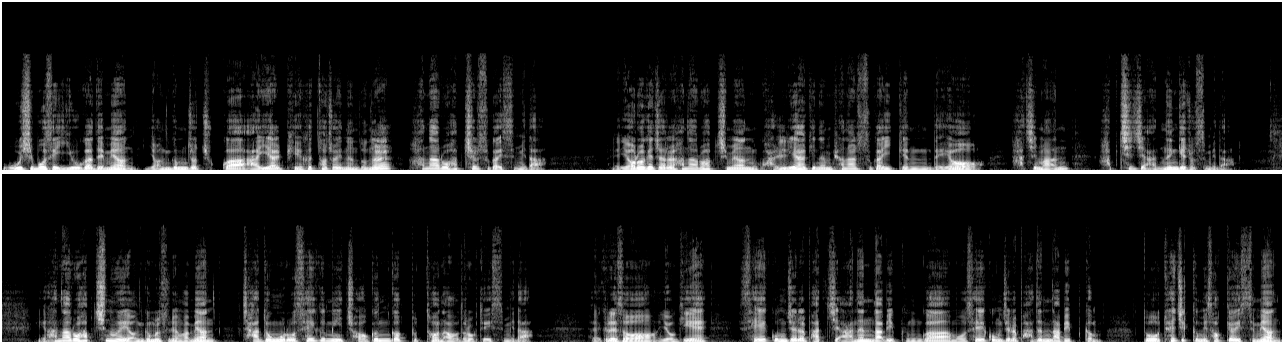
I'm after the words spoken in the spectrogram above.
55세 이후가 되면 연금저축과 IRP에 흩어져 있는 돈을 하나로 합칠 수가 있습니다. 여러 계좌를 하나로 합치면 관리하기는 편할 수가 있겠는데요. 하지만 합치지 않는 게 좋습니다. 하나로 합친 후에 연금을 수령하면 자동으로 세금이 적은 것부터 나오도록 되어 있습니다. 그래서 여기에 세액공제를 받지 않은 납입금과 뭐 세액공제를 받은 납입금 또 퇴직금이 섞여 있으면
